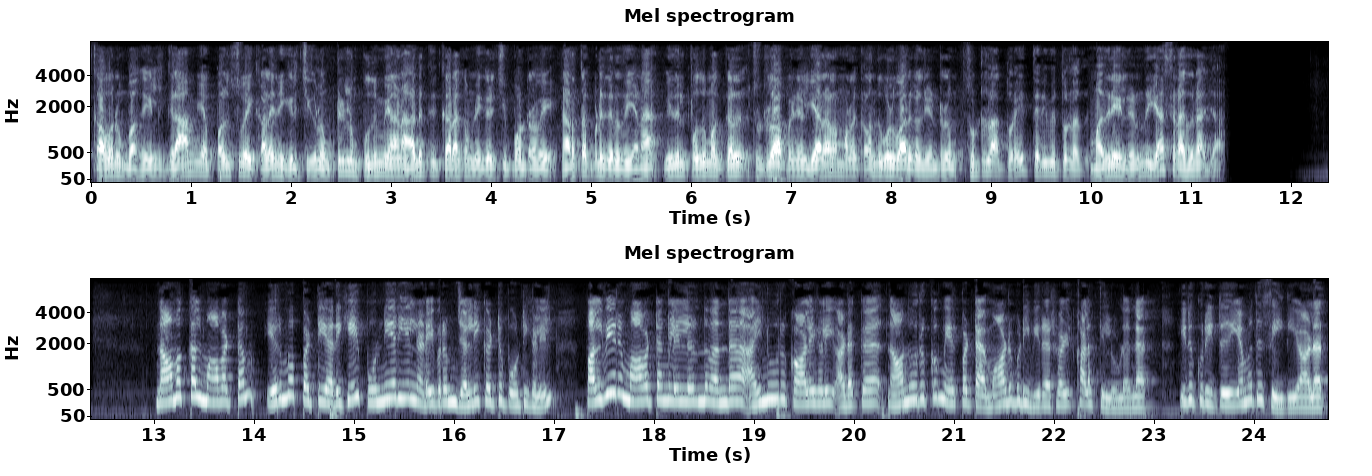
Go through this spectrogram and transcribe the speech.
கவரும் வகையில் கிராமிய பல்சுவை கலை நிகழ்ச்சிகளும் முற்றிலும் புதுமையான அடுக்கு கரகம் நிகழ்ச்சி போன்றவை நடத்தப்படுகிறது என இதில் பொதுமக்கள் சுற்றுலா பயணிகள் ஏராளமானோர் கலந்து கொள்வார்கள் என்றும் சுற்றுலாத்துறை தெரிவித்துள்ளது. மதுரையிலிருந்து எஸ் ரகுராஜா. நாமக்கல் மாவட்டம் எருமப்பட்டி அருகே பொன்னேரியில் நடைபெறும் ஜல்லிக்கட்டு போட்டிகளில் பல்வேறு மாவட்டங்களிலிருந்து வந்த ஐநூறு காளைகளை அடக்க நானூறுக்கும் மேற்பட்ட மாடுபிடி வீரர்கள் களத்தில் உள்ளனர். இதுகுறித்து எமது செய்தியாளர்.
